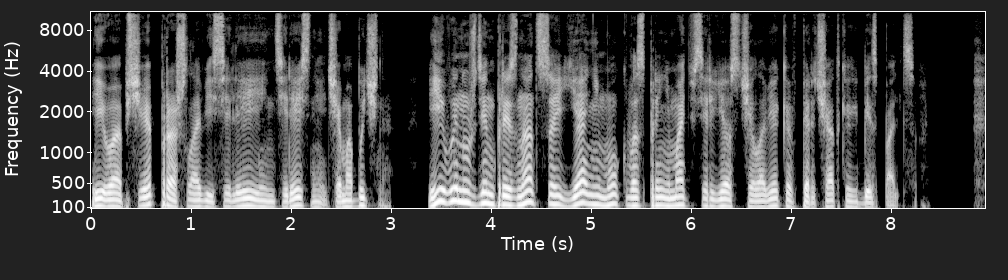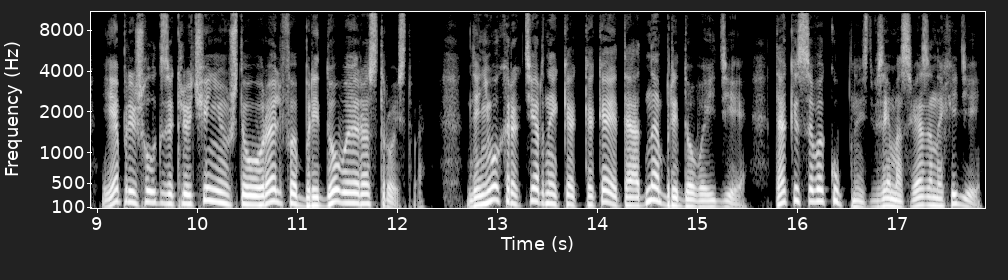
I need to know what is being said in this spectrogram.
и вообще прошла веселее и интереснее, чем обычно. И, вынужден признаться, я не мог воспринимать всерьез человека в перчатках без пальцев. Я пришел к заключению, что у Ральфа бредовое расстройство. Для него характерны как какая-то одна бредовая идея, так и совокупность взаимосвязанных идей,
